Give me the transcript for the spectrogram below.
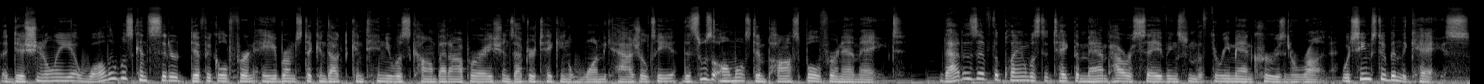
Additionally, while it was considered difficult for an Abrams to conduct continuous combat operations after taking one casualty, this was almost impossible for an M8. That is if the plan was to take the manpower savings from the three-man crews and run, which seems to have been the case.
